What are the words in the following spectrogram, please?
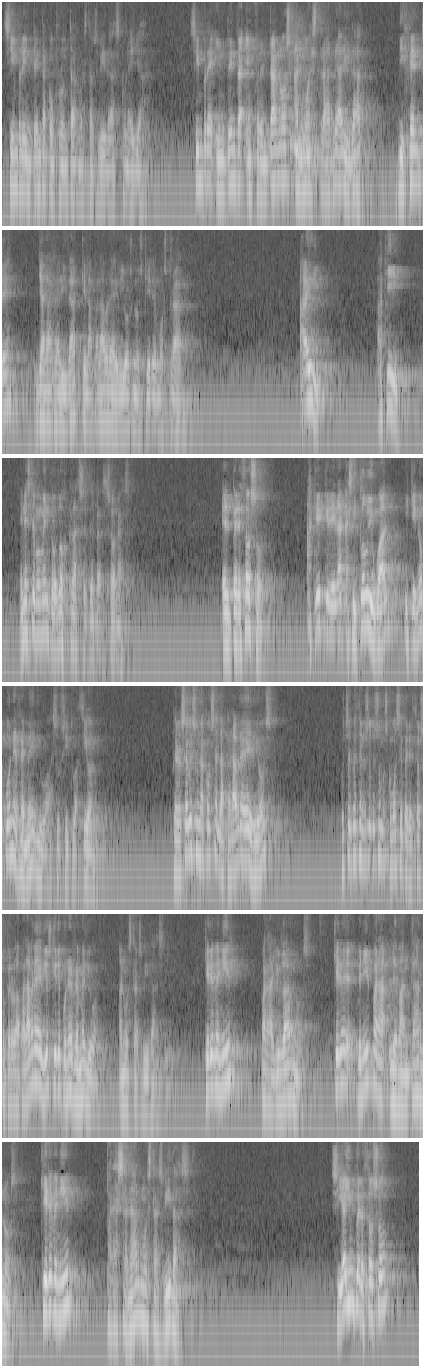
siempre intenta confrontar nuestras vidas con ella. Siempre intenta enfrentarnos a nuestra realidad vigente y a la realidad que la palabra de Dios nos quiere mostrar. Hay aquí, en este momento, dos clases de personas. El perezoso, aquel que le da casi todo igual y que no pone remedio a su situación pero sabes una cosa, la palabra de Dios, muchas veces nosotros somos como ese perezoso, pero la palabra de Dios quiere poner remedio a nuestras vidas. Quiere venir para ayudarnos, quiere venir para levantarnos, quiere venir para sanar nuestras vidas. Si hay un perezoso,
